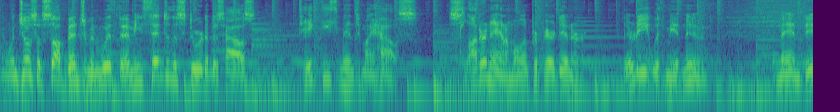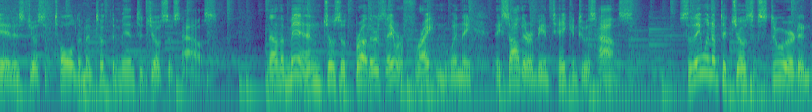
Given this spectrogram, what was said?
And when Joseph saw Benjamin with them, he said to the steward of his house, Take these men to my house, slaughter an animal, and prepare dinner. They're to eat with me at noon. The man did as Joseph told him and took the men to Joseph's house. Now, the men, Joseph's brothers, they were frightened when they, they saw they were being taken to his house. So they went up to Joseph's steward and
